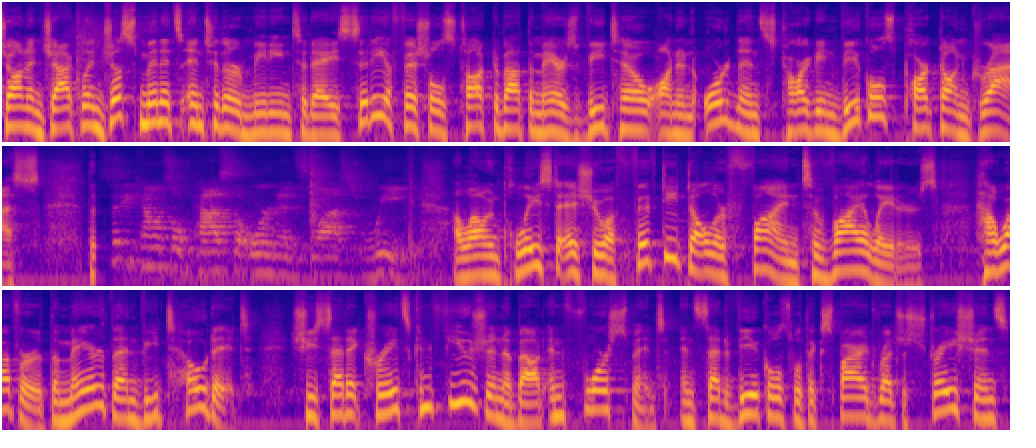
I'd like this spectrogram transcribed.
John and Jacqueline, just minutes into their meeting today, city officials talked about the mayor's veto on an ordinance targeting vehicles parked on grass. The city council passed the ordinance last week, allowing police to issue a $50 fine to violators. However, the mayor then vetoed it. She said it creates confusion about enforcement and said vehicles with expired registrations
